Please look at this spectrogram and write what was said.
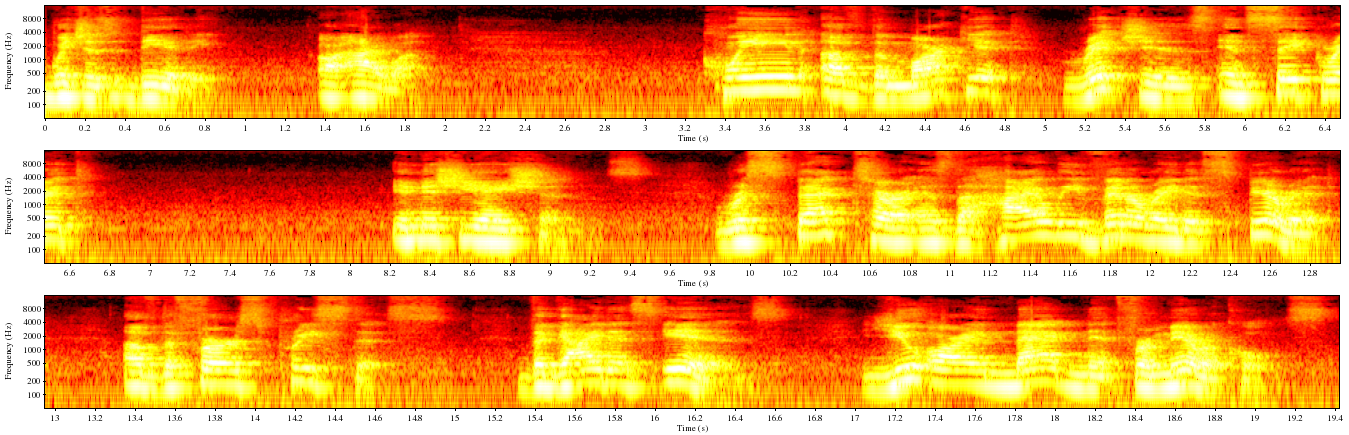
which is deity, or Iowa. Queen of the market, riches, and sacred initiations. Respect her as the highly venerated spirit of the first priestess. The guidance is you are a magnet for miracles.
